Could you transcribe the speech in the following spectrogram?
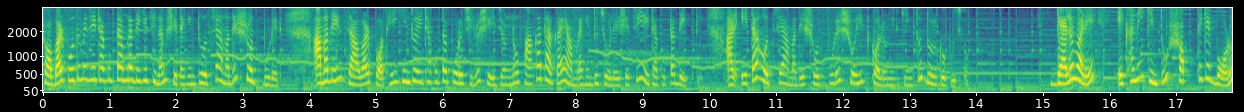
সবার প্রথমে যে ঠাকুরটা আমরা দেখেছিলাম, সেটা কিন্তু হচ্ছে আমাদের সোদপুরের। আমাদের যাওয়ার পথেই কিন্তু এই ঠাকুরটা পড়েছিল, সেই জন্য ফাঁকা থাকায় আমরা কিন্তু চলে এসেছি এই ঠাকুরটা দেখতে। আর এটা হচ্ছে আমাদের সোদপুরের শহীদ কলোনির কিন্তু দুর্গাপুজো। গেলবারে এখানেই কিন্তু সব থেকে বড়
